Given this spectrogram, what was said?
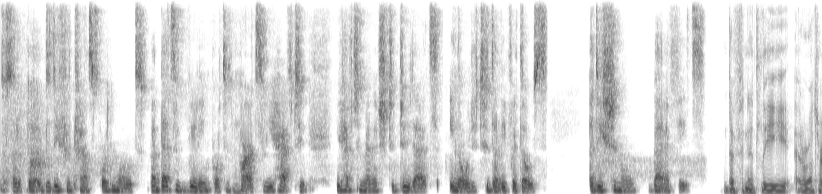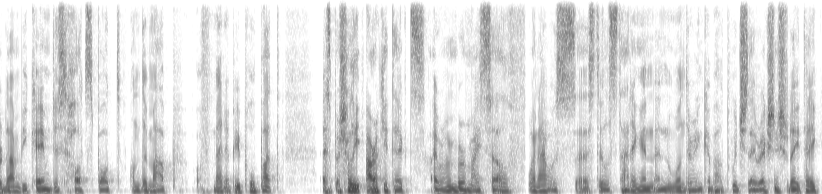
the sort of the, the different transport modes. But that's a really important mm. part. So you have to you have to manage to do that in order to deliver those additional benefits. Definitely, Rotterdam became this hotspot on the map of many people, but especially architects. I remember myself when I was uh, still studying and, and wondering about which direction should I take.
